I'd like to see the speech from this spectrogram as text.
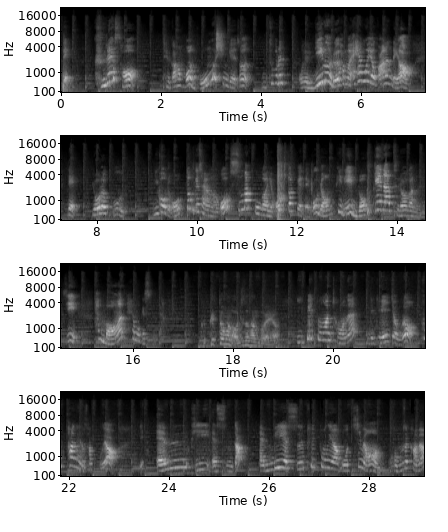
네, 그래서 제가 한번 너무 신기해서 유튜브를 오늘 리뷰를 한번 해보려고 하는데요. 네, 여러분 이거를 어떻게 사용하고 수납 공간이 어떻게 되고 연필이 몇 개나 들어가는지 한번 해보겠습니다. 그 필통은 어디서 산 거예요? 이 필통은 저는 이제 개인적으로 쿠팡에서 샀고요. 이 MBS인가? MBS 필통이라고 치면 검색하면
